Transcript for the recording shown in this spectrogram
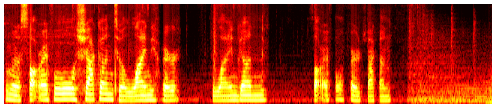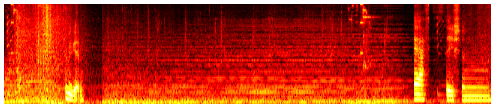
From an assault rifle shotgun to a line cutter, line gun assault rifle or shotgun. Should be good. Station.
